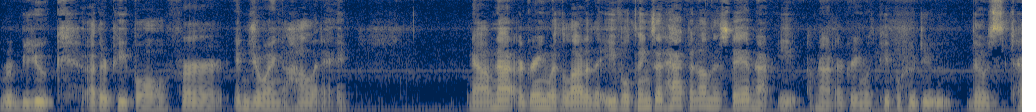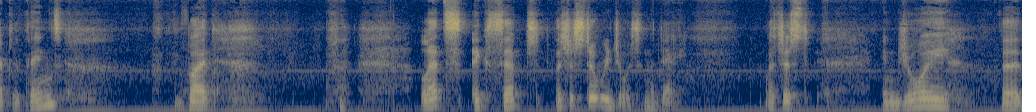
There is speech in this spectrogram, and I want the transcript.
rebuke other people for enjoying a holiday? Now, I'm not agreeing with a lot of the evil things that happen on this day. I'm not I'm not agreeing with people who do those types of things. But let's accept let's just still rejoice in the day. Let's just enjoy the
